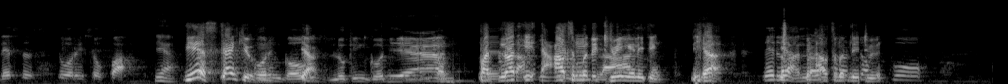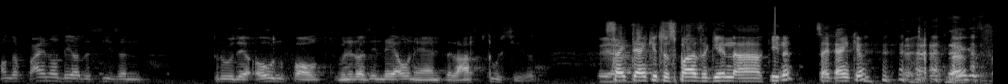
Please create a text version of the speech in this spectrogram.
and the story so far. yeah, yes, thank you. Scoring goals, Yeah, looking good. Yeah. but there's not ultimately doing class, anything. like- Yeah, They yeah, lost, not ultimately to doing. four on the final day of the season through their own fault when it was in their own hands the last two seasons. Say thank you to Spurs again, uh, Keenan. Say thank you. Thanks,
